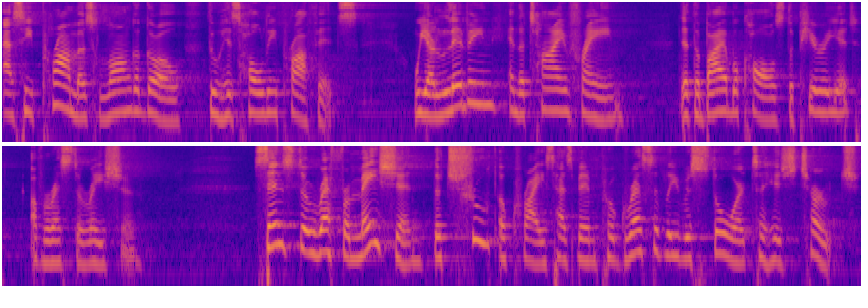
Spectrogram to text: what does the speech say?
as He promised long ago through His holy prophets. We are living in the time frame that the Bible calls the period of restoration. Since the Reformation, the truth of Christ has been progressively restored to His church.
